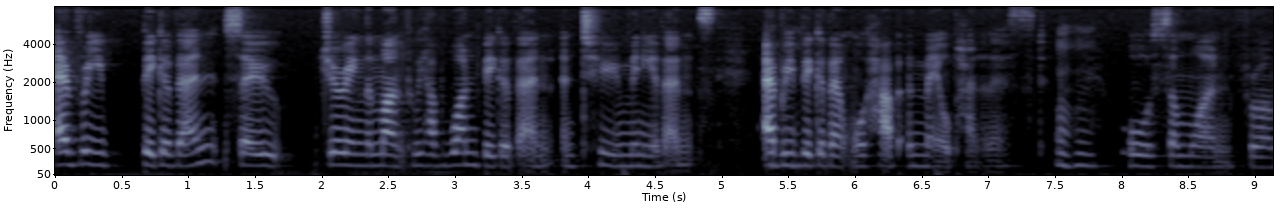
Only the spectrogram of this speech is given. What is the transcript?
every big event, so during the month we have one big event and two mini events. Every mm-hmm. big event will have a male panelist mm-hmm. or someone from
